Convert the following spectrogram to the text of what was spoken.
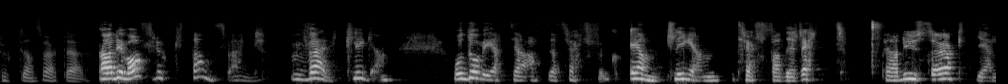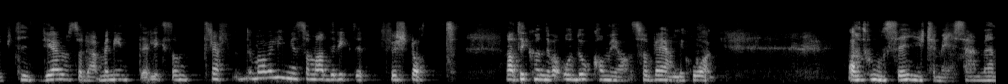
Fruktansvärt där. Ja, det var fruktansvärt. Mm. Verkligen. Och då vet jag att jag träff, äntligen träffade rätt. Jag hade ju sökt hjälp tidigare och sådär men inte liksom träff, det var väl ingen som hade riktigt förstått att det kunde vara och då kommer jag så väl ihåg att hon säger till mig så här, men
